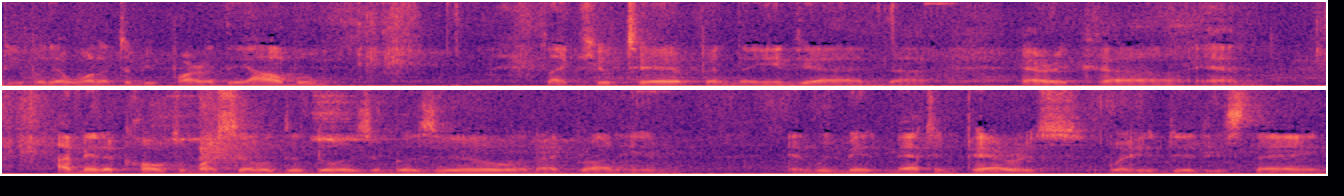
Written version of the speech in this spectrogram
people that wanted to be part of the album, like Q-Tip and the India and uh, Erykah. And I made a call to Marcelo D2 in Brazil, and I brought him and we met, met in Paris where he did his thing.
